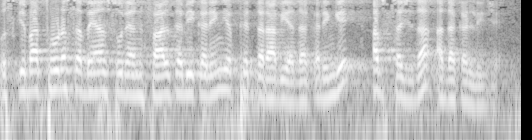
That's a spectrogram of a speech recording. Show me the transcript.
اس کے بعد تھوڑا سا بیان سورہ انفال کا بھی کریں گے، پھر تراوی ادا کریں گے۔ اب سجدہ ادا کر لیجیے۔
